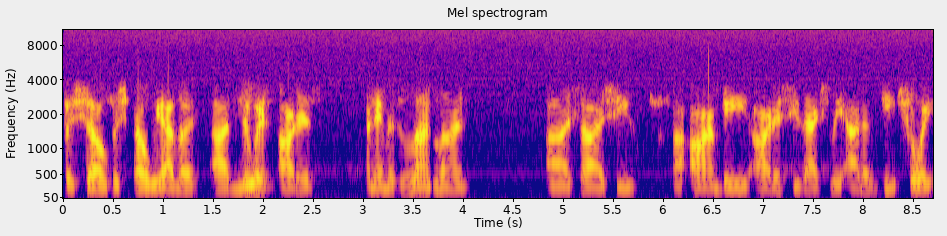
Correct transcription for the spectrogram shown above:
For sure, for sure. We have a, a newest artist. Her name is Lun Lun. Uh, so uh, she's an R&B artist. She's actually out of Detroit.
